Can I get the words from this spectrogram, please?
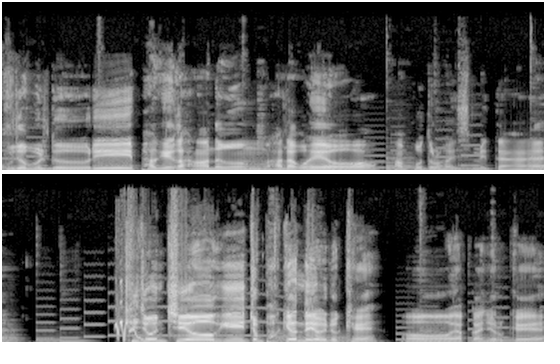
구조물들이 파괴가 가능하다고 해요 한번 보도록 하겠습니다 기존 지역이 좀 바뀌었네요 이렇게 어 약간 이렇게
